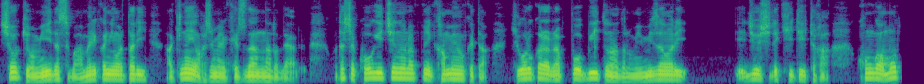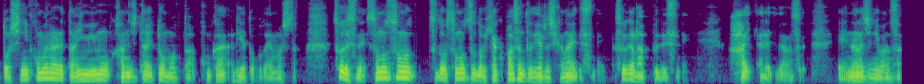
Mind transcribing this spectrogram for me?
正気を見出せばアメリカに渡り商いを始める決断などである。私は講義中のラップに感銘を受けた。日頃からラップをビートなどの耳障り重視で聞いていたが、今後はもっと死に込められた意味も感じたいと思った。今回ありがとうございました。そうですね。そのその都度、その都度100%でやるしかないですね。それがラップですね。はい、ありがとうございます。えー、72番さん。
